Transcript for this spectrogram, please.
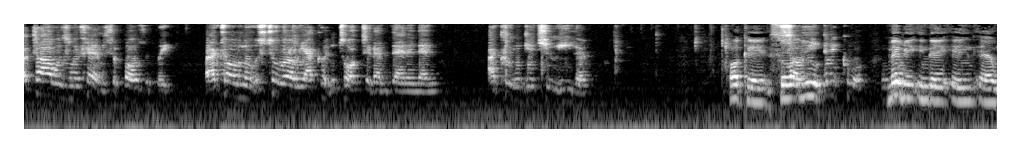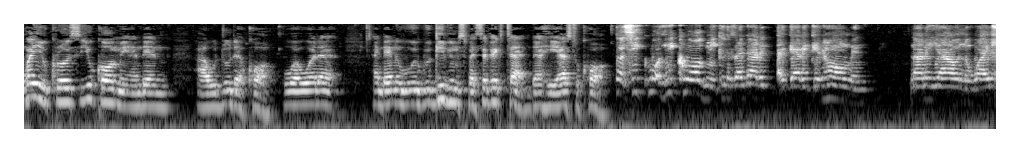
Atal was with him, supposedly. But I told him it was too early. I couldn't talk to them then, and then I couldn't get you either. Okay, so, So you he did call. maybe in the in, uh, when you close, you call me and then I will do the call. Wh- Whether, and then we will give him specific time that he has to call. Because he, he called me because I gotta, I gotta get home and Nana Yao and the wife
